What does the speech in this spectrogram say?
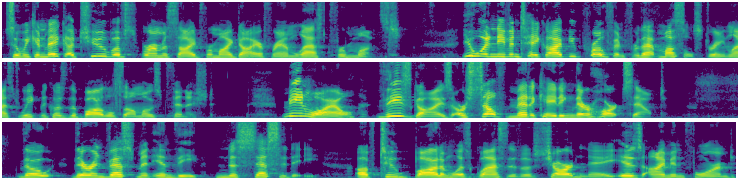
so we can make a tube of spermicide for my diaphragm last for months. You wouldn't even take ibuprofen for that muscle strain last week because the bottle's almost finished. Meanwhile, these guys are self medicating their hearts out. Though their investment in the necessity of two bottomless glasses of Chardonnay is, I'm informed,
